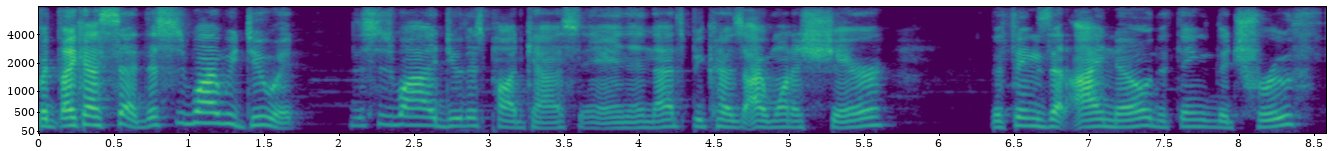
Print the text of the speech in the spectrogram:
but like I said, this is why we do it. This is why I do this podcast, and and that's because I want to share the things that I know, the thing, the truth,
